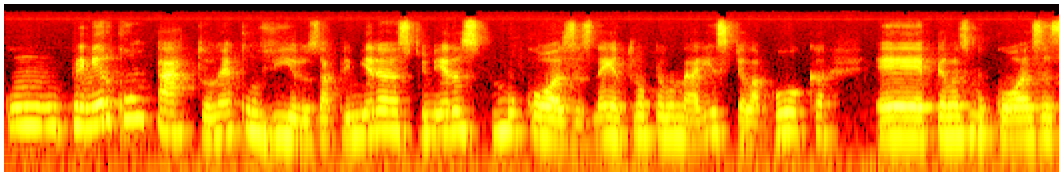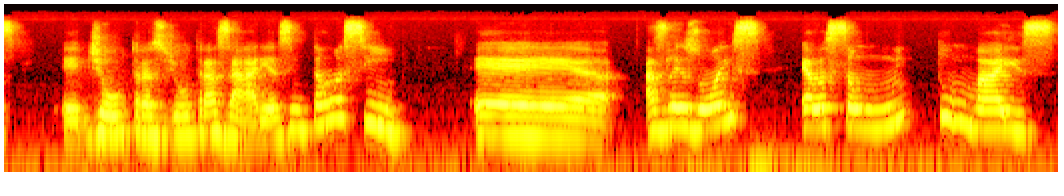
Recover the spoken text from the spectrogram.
com o primeiro contato né, com o vírus, a primeira, as primeiras mucosas, né, entrou pelo nariz, pela boca, é, pelas mucosas é, de, outras, de outras áreas. Então, assim, é, as lesões, elas são muito mais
